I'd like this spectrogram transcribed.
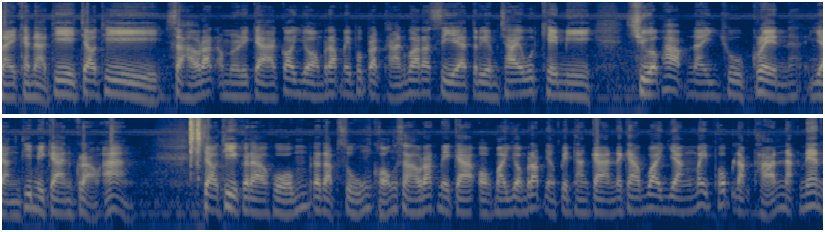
ในขณะที่เจ้าที่สหรัฐอเมริกาก็ยอมรับไม่พบหลักฐานว่ารัสเซียเตรียมใช้อาวุธเคมีชีวภาพในยูเครนอย่างที่มีการกล่าวอ้างเจ้าที่กราโหมระดับสูงของสหรัฐอเมริกาออกมายอมรับอย่างเป็นทางการนะครับ ว่ายังไม่พบหลักฐานหนักแน่น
